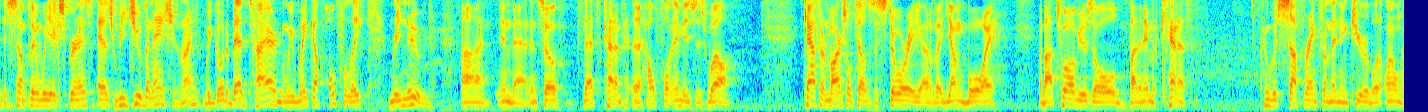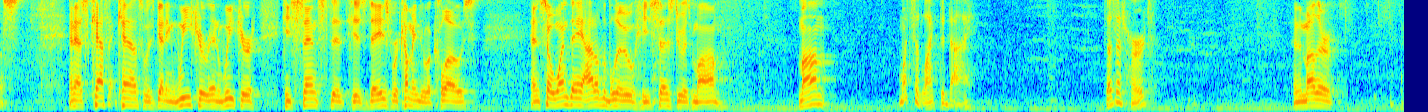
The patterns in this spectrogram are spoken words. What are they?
is something we experience as rejuvenation, right? We go to bed tired and we wake up hopefully renewed uh, in that. And so that's kind of a helpful image as well. Catherine Marshall tells the story of a young boy, about 12 years old, by the name of Kenneth, who was suffering from an incurable illness. And as Kenneth was getting weaker and weaker, he sensed that his days were coming to a close. And so one day, out of the blue, he says to his mom, Mom, what's it like to die? Does it hurt? And the mother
